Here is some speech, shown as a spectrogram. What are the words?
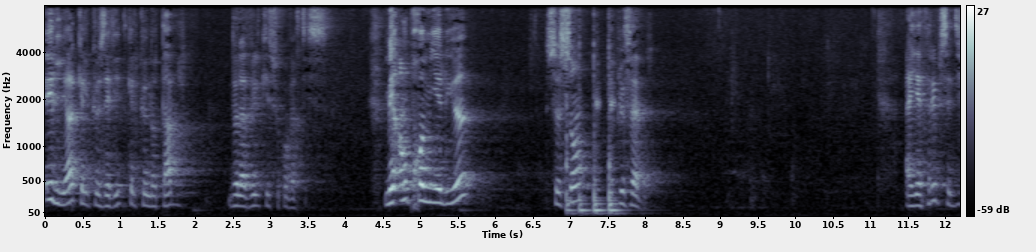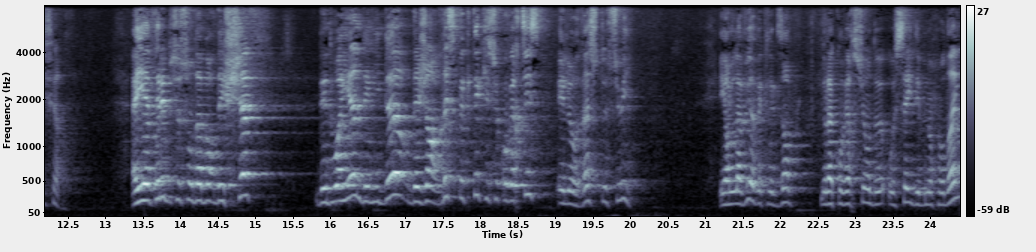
Et il y a quelques élites, quelques notables de la ville qui se convertissent. Mais en premier lieu, ce sont les plus faibles. À Yathrib, c'est différent. À Yathrib, ce sont d'abord des chefs, des doyens, des leaders, des gens respectés qui se convertissent et le reste suit. Et on l'a vu avec l'exemple de la conversion de Oseyd ibn Hudayr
